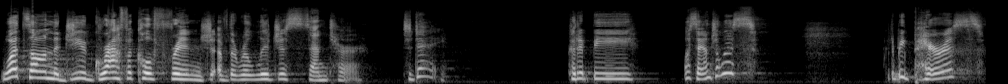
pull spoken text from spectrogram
What's on the geographical fringe of the religious center today? Could it be Los Angeles? Could it be Paris?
